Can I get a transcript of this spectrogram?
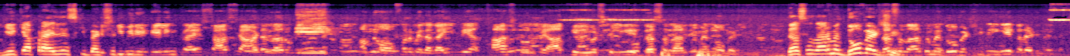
ये क्या प्राइस है इसकी बेडशीट इसकी भी रिटेलिंग प्राइस सात से आठ हज़ार रुपये हमने ऑफ़र में लगाई हुई है। खास तौर पे आपके व्यूअर्स के लिए दस हज़ार रुपये में दो बेडशीट दस हज़ार में दो बेडशीट दस हज़ार रुपये में दो बेडशीट ये कलर डिज़ाइन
